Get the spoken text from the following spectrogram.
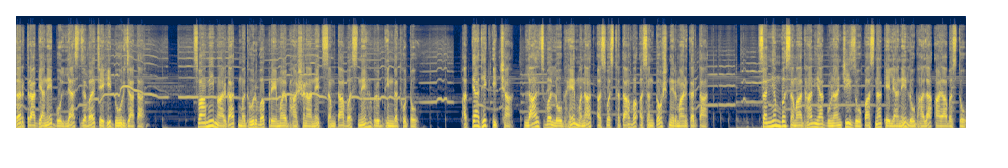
तर त्राग्याने बोलल्यास जवळचेही दूर जातात. स्वामी मार्गात मधुर व प्रेमळ भाषणाने समता व स्नेह वृद्धिंगत होतो. अत्याधिक इच्छा लालच व लोभ हे मनात अस्वस्थता व असंतोष निर्माण करतात. संयम व समाधान या गुणांची जोपासना केल्याने लोभाला आळा बसतो.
